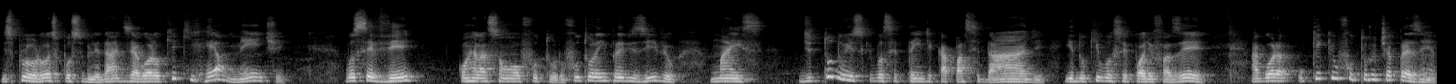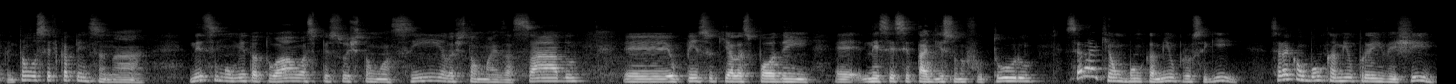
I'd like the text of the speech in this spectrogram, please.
explorou as possibilidades e agora o que, que realmente você vê com relação ao futuro? O futuro é imprevisível, mas de tudo isso que você tem de capacidade e do que você pode fazer, agora o que, que o futuro te apresenta? Então você fica pensando, ah, nesse momento atual as pessoas estão assim, elas estão mais assado, é, eu penso que elas podem é, necessitar disso no futuro. Será que é um bom caminho para eu seguir? Será que é um bom caminho para eu investir?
